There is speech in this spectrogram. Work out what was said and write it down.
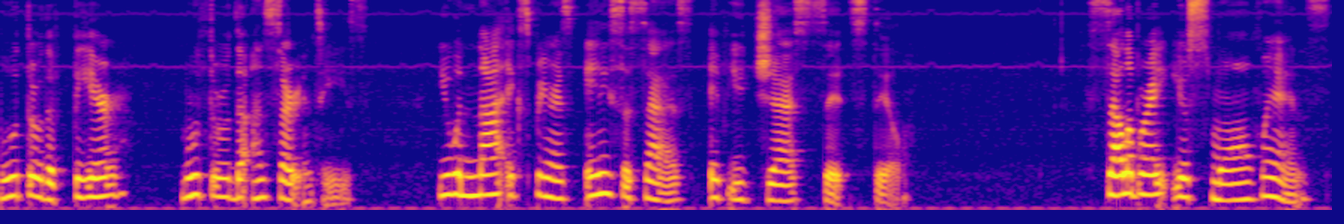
Move through the fear, move through the uncertainties. You will not experience any success if you just sit still. Celebrate your small wins.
